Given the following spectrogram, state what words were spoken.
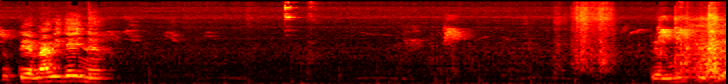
જો તેલ આવી જાય ને તેલ મૂકવું છે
